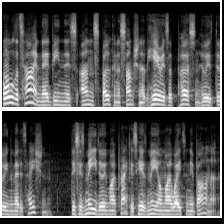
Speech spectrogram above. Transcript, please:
all the time there had been this unspoken assumption that here is a person who is doing the meditation. This is me doing my practice. Here's me on my way to nibbana.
